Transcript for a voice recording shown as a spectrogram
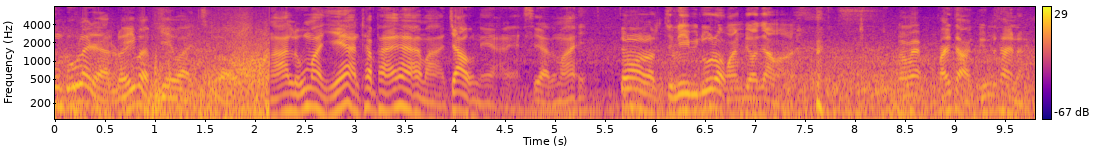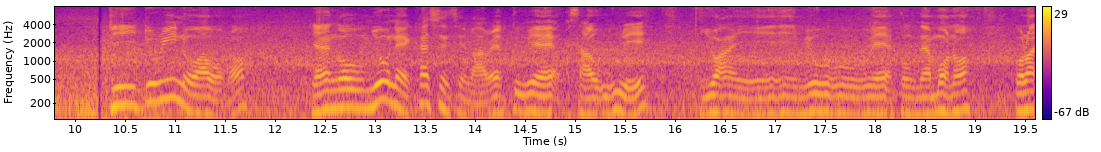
ုံတိုးလိုက်တာလွဲပဲပြေသွားကြည့်ပါဦးငါလုံးမရဲအထပ်ဖန်းခံမှာကြောက်နေရတယ်ဆရာသမားကြီးကျွန်တော်တော့ဂျလီဘီလို့တော့ဝိုင်းပြောကြမှာပဲဒါပေမဲ့ဘိုက်တာကြီးမဆိုင်နိုင်ဒီတူရီနိုကပေါ့နော်ရန်ကုန်မြို့နဲ့ခတ်ဆင်ဆင်ပါပဲသူရဲ့အစာအုပ်တွေဒီဝိုင်းမြို့ရဲ့အကုန်တန်ပေါ့နော်ကောလာ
